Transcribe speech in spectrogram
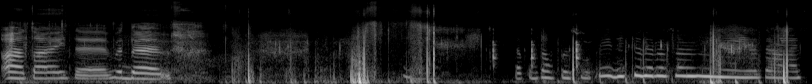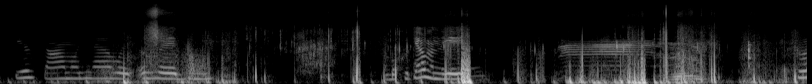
А, та йде, веде. Та куди вписувати? Діти не розумію. Зараз я сам одне видно. Бо хоча в мене є. Що?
